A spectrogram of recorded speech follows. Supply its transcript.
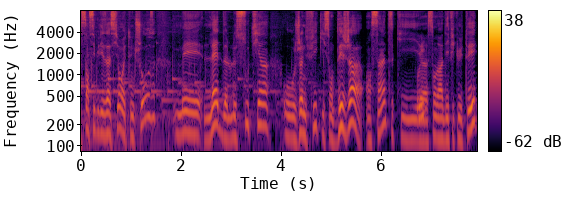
La sensibilisation est une chose, mais l'aide, le soutien aux jeunes filles qui sont déjà enceintes, qui Oui. euh, sont dans la difficulté,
